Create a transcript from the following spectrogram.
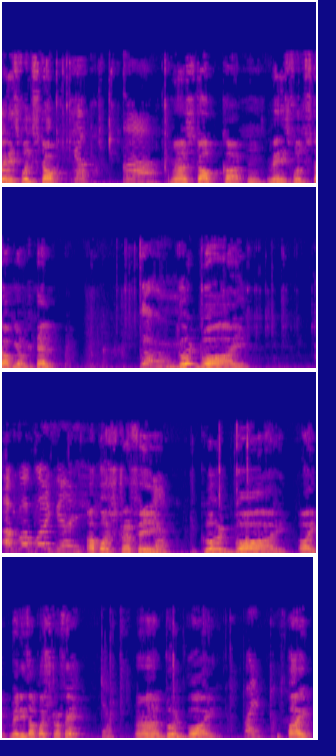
Where is full stop? Uh, stop car. Hmm. Where is full stop? You have to tell. Good boy. Apostrophe. Good boy. Oi, where is apostrophe? Yeah. Ah, good boy. Pipe. Pipe.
